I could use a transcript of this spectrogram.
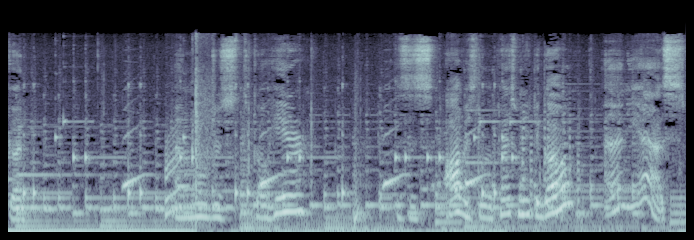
Good. And we'll just go here. This is obviously the place we need to go. And yes.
